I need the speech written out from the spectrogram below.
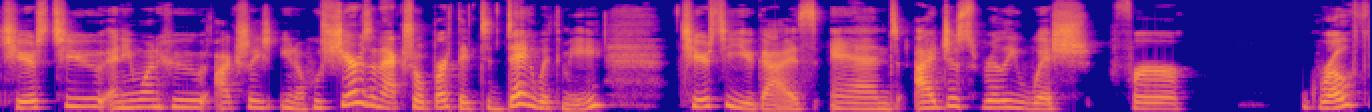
Cheers to anyone who actually, you know, who shares an actual birthday today with me. Cheers to you guys. And I just really wish for growth,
